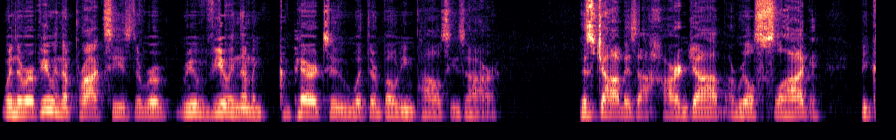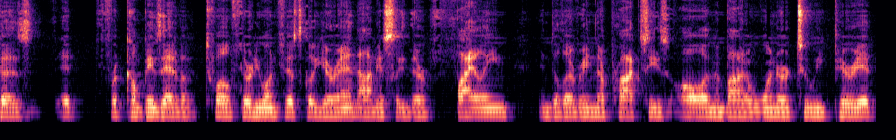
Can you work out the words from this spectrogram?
when they're reviewing the proxies they're re- reviewing them and compare to what their voting policies are. This job is a hard job a real slog because it for companies that have a 1231 fiscal year end obviously they're filing and delivering their proxies all in about a one or two week period.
